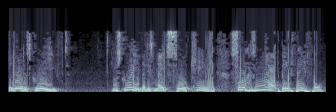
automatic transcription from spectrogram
The Lord is grieved. He's grieved that he's made Saul king. Saul has not been faithful.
